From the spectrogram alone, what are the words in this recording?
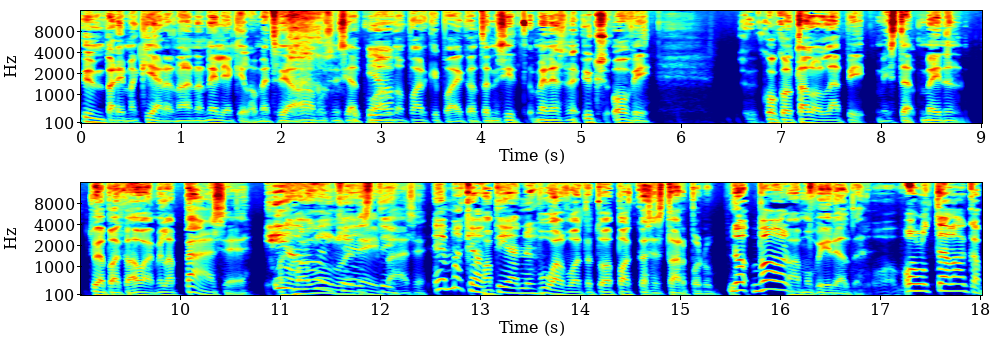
ympäri mä kierrän aina neljä kilometriä aamuisin sieltä mun auton parkkipaikalta, niin siitä menee sinne yksi ovi koko talon läpi, mistä meidän työpaikan avaimilla pääsee. Ihan mä luullut, että ei pääse. En mäkään Mä ole tiennyt. puoli vuotta tuolla pakkasessa tarponut No mä aamu viideltä. ollut täällä aika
